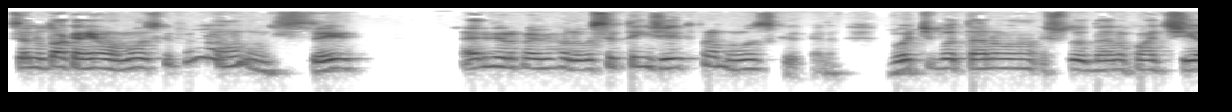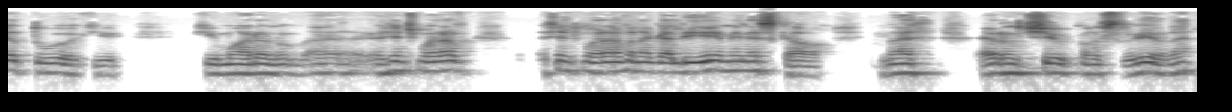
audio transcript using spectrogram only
Você não toca nenhuma música? Eu falei, não, não sei. Aí ele virou para mim e falou: Você tem jeito para música, cara. Vou te botar no, estudando com a tia tua aqui, que mora no, a gente morava a gente morava na Galeria Menescal, né? Era um tio que construiu, né?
